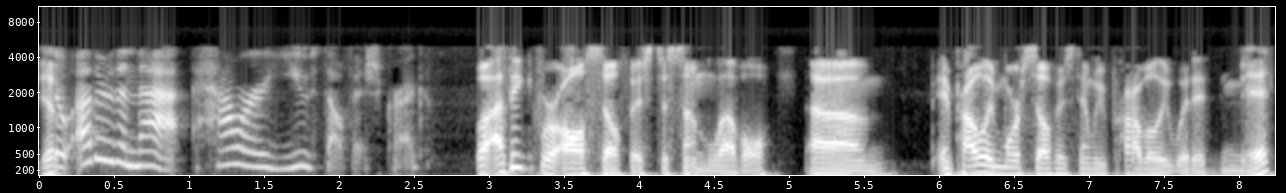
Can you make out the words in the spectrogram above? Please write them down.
Yep. So other than that, how are you selfish, Craig? Well, I think we're all selfish to some level, um, and probably more selfish than we probably would admit.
